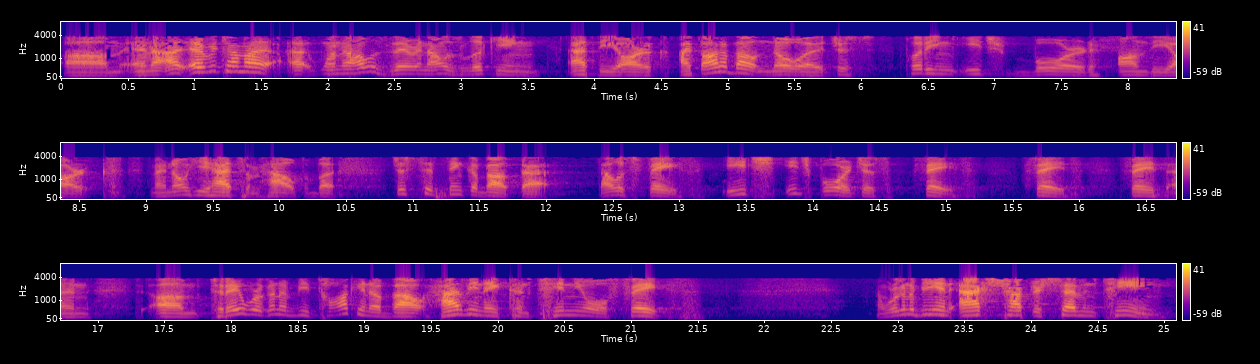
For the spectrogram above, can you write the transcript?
Um, and I, every time I, I, when I was there and I was looking at the Ark, I thought about Noah just putting each board on the Ark. And I know he had some help, but just to think about that, that was faith. Each each board just faith, faith, faith. And um, today we're going to be talking about having a continual faith. And we're going to be in Acts chapter 17.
